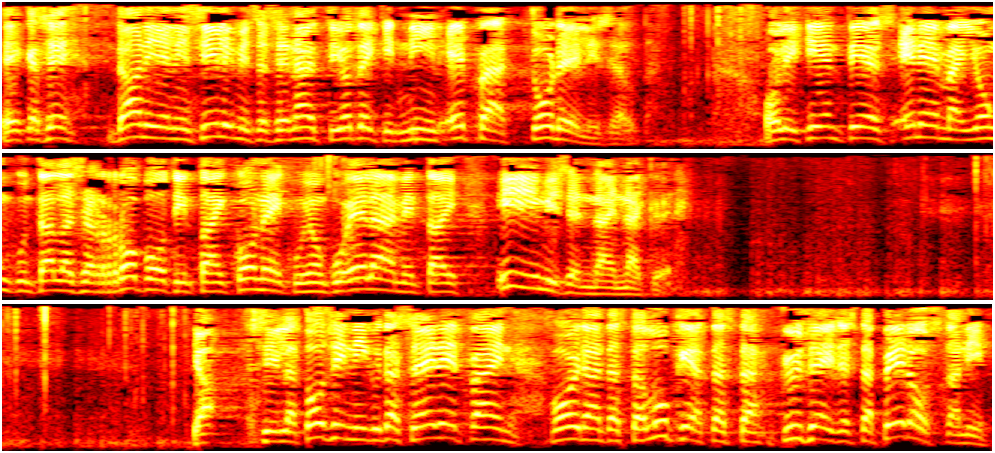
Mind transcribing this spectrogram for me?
Eikä se Danielin silmissä se näytti jotenkin niin epätodelliselta. Oli kenties enemmän jonkun tällaisen robotin tai koneen kuin jonkun eläimen tai ihmisen näin näköinen. Ja sillä tosin niin kuin tässä edespäin voidaan tästä lukea tästä kyseisestä pedosta, niin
